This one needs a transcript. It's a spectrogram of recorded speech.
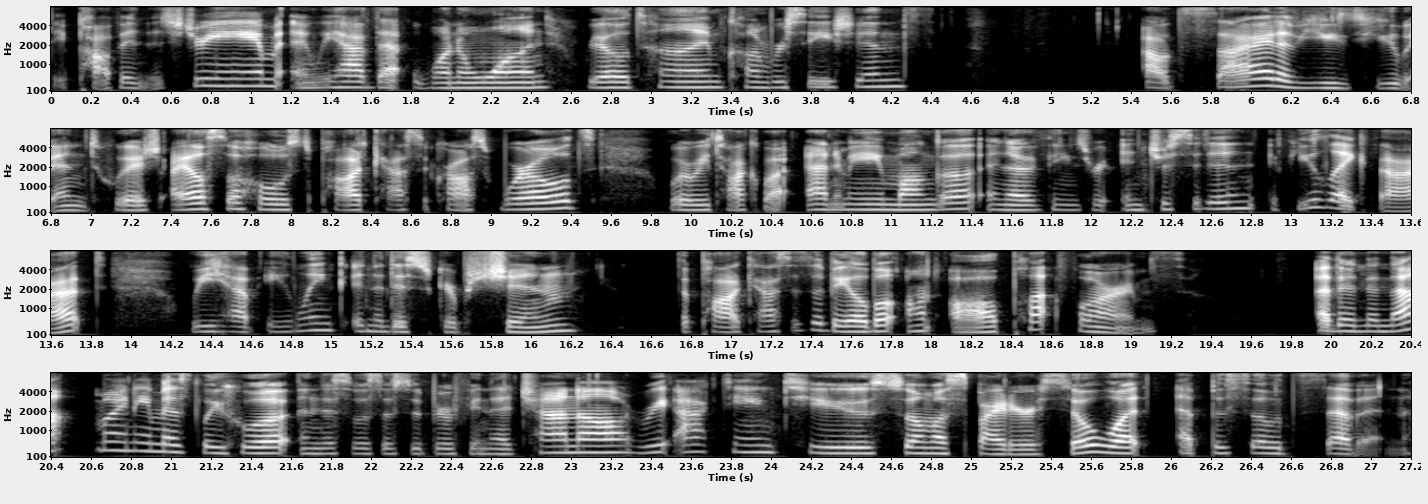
they pop in the stream and we have that one on one real time conversations outside of YouTube and Twitch, I also host podcasts across worlds where we talk about anime, manga, and other things we're interested in. If you like that, we have a link in the description. The podcast is available on all platforms. Other than that, my name is Lehua, and this was the Superfina channel reacting to So I'm a Spider So What Episode 7.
